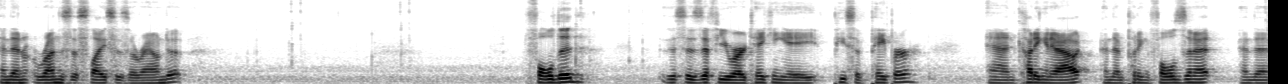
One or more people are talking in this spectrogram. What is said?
and then runs the slices around it. Folded, this is if you are taking a piece of paper and cutting it out and then putting folds in it and then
